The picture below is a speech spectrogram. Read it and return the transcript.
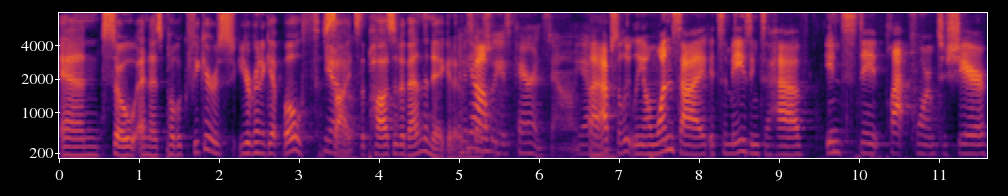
and so and as public figures, you're going to get both Yeah. sides, the positive and the negative. And Yeah. especially as parents now. Yeah. Uh, absolutely. On one side, it's amazing to have instant platform to share,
